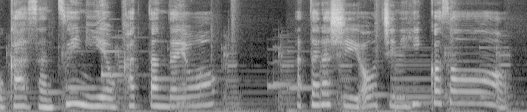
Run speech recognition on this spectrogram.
お母さんついに家を買ったんだよ。新しいお家に引っ越そう。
